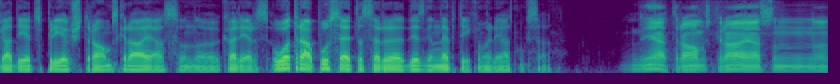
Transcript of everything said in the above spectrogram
gadi iet uz priekšu, traumas krājās, un uh, karjeras otrā pusē tas uh, diezgan nepatīkami arī atmaksāt. Jā, traumas krājās. Un, uh,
